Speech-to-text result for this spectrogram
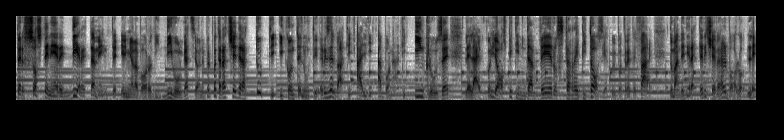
per sostenere direttamente il mio lavoro di divulgazione, per poter accedere a tutti i contenuti riservati agli abbonati, incluse le live con gli ospiti davvero strepitosi a cui potrete fare domande dirette e ricevere al volo le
